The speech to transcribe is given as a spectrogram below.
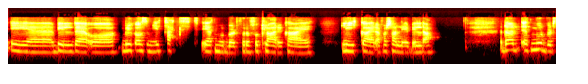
i uh, bildet, og bruker også mye tekst i et moodboard for å forklare hva jeg liker i de forskjellige bildene. Da, et moodboard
